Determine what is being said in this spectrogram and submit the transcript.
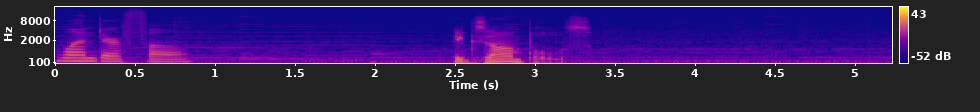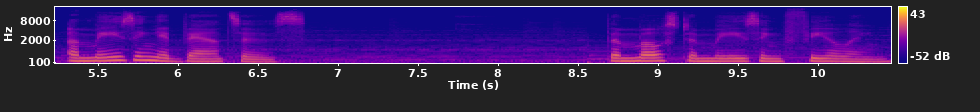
Wonderful. Examples Amazing advances. The most amazing feeling.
